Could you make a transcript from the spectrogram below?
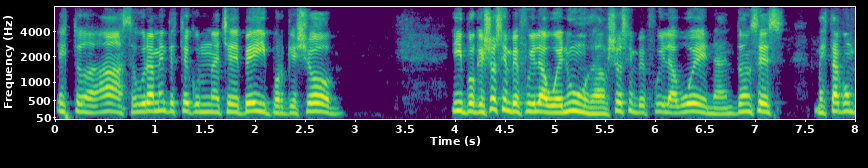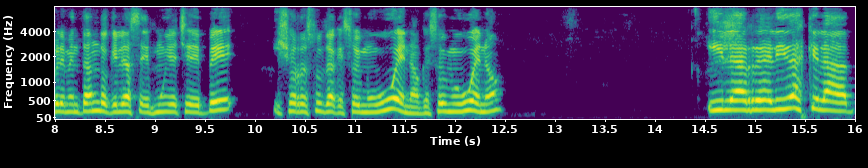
esto, ah, seguramente estoy con un HDP y porque yo, y porque yo siempre fui la buenuda, yo siempre fui la buena, entonces me está complementando que él hace muy HDP y yo resulta que soy muy buena o que soy muy bueno. Y la realidad es que la,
